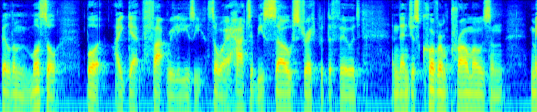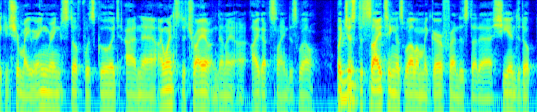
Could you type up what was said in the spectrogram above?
building muscle, but I get fat really easy. So I had to be so strict with the food, and then just covering promos and making sure my ring ring stuff was good. And uh, I went to the tryout, and then I I got signed as well. But just the side thing as well on my girlfriend is that uh, she ended up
